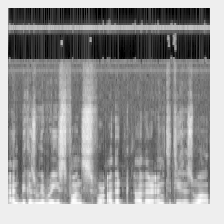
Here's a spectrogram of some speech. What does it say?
and because we raised funds for other other entities as well.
